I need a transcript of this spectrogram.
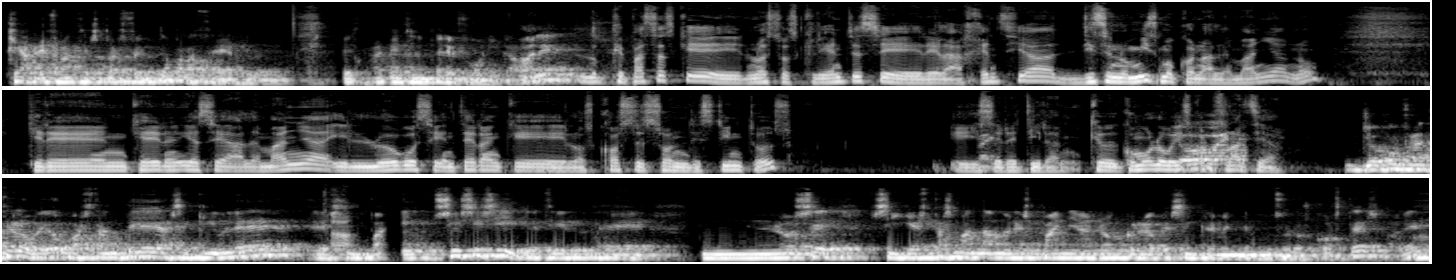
que hable francés perfecto para hacer atención telefónica, ¿vale? Lo que pasa es que nuestros clientes de la agencia dicen lo mismo con Alemania, ¿no? Quieren, quieren irse a Alemania y luego se enteran que los costes son distintos y se retiran. ¿Cómo lo veis con Francia? Yo con Francia lo veo bastante asequible. Es un ah. país. Sí, sí, sí. Es decir, eh, no sé si ya estás mandando en España, no creo que se incrementen mucho los costes, ¿vale?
